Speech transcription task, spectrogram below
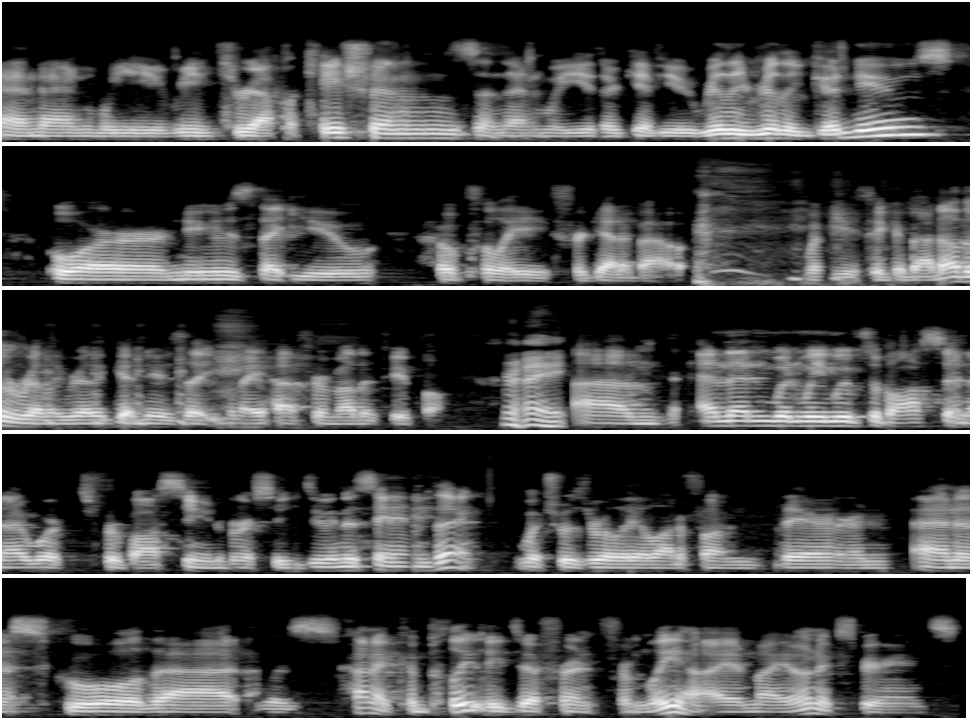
And then we read through applications, and then we either give you really, really good news or news that you hopefully forget about when you think about other really, really good news that you might have from other people. Right. Um, and then when we moved to Boston, I worked for Boston University doing the same thing, which was really a lot of fun there and, and a school that was kind of completely different from Lehigh in my own experience,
